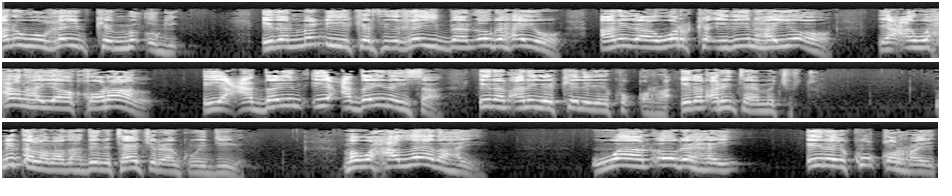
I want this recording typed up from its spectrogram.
anigu heybka ma ogi. Idan ma dhihi kartid heyb baan ogahayo anigaa warka idiin hayo oo waxaan hayaa qoraal iyo cadayn ii caddaynaysa inaan aniga keligay ku qoraa idan arrintaa ma jirto. Midda labaad haddayna taa jira aan ku weydiiyo. Ma waxaad leedahay waan ogahay inay ku qorayd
